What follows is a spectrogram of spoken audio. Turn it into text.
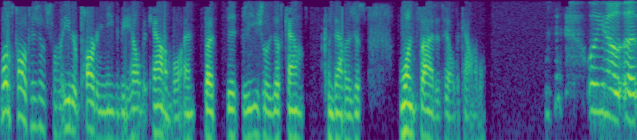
most politicians from either party need to be held accountable, and but it, it usually just comes comes down to just one side is held accountable. well, you know, uh,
